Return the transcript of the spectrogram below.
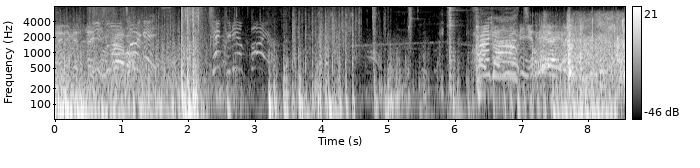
Enemy's taking Bravo. Targets! Check your damn fire! Frag out!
